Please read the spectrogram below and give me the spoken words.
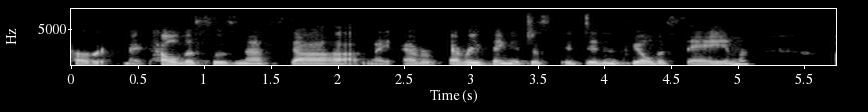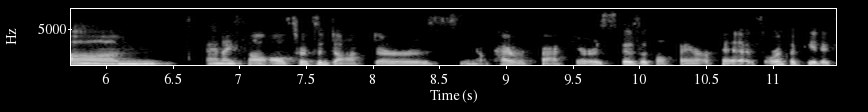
hurt. My pelvis was messed up. My ever, everything, it just, it didn't feel the same. Um, and I saw all sorts of doctors, you know, chiropractors, physical therapists, orthopedic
